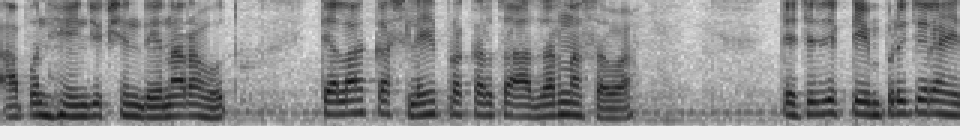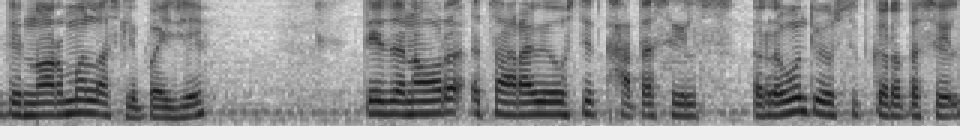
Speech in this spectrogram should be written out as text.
आपण हे इंजेक्शन देणार आहोत त्याला कसल्याही प्रकारचा आजार नसावा. त्याचे जे टेम्परेचर आहे ते नॉर्मल असले पाहिजे. ते जनावर चारा व्यवस्थित खात असेल रवंत व्यवस्थित करत असेल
